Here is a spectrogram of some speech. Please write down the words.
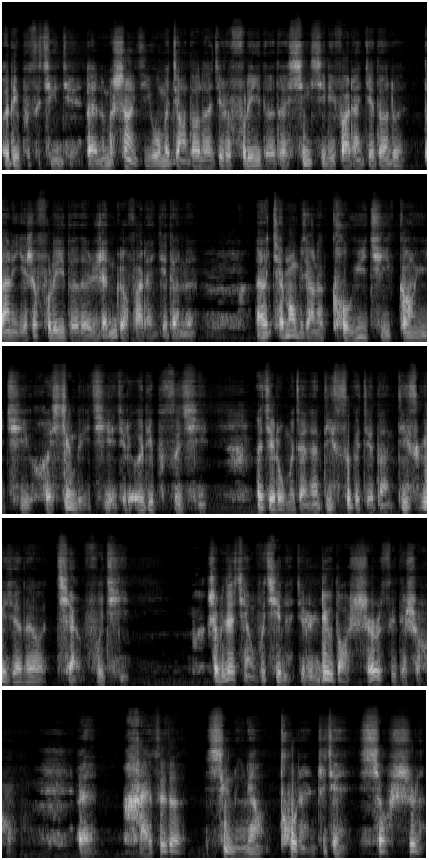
俄狄浦斯情节。呃，那么上一集我们讲到了就是弗洛伊德的性心理发展阶段论，当然也是弗洛伊德的人格发展阶段论。然后，前面我们讲了口欲期、刚欲期和性蕾期，也就是俄狄浦斯期。那接着我们讲讲第四个阶段，第四个阶段叫潜伏期。什么叫潜伏期呢？就是六到十二岁的时候，呃，孩子的性能量突然之间消失了，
